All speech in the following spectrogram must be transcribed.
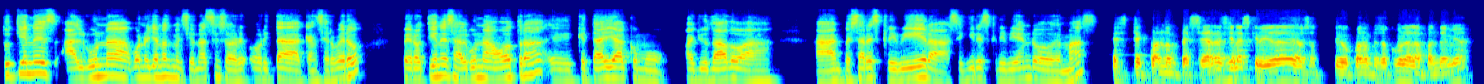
¿tú tienes alguna, bueno, ya nos mencionaste ahorita Cancerbero, pero ¿tienes alguna otra eh, que te haya como ayudado a, a, empezar a escribir, a seguir escribiendo o demás? Este, cuando empecé recién a escribir, eh, o sea, digo, cuando empezó como la, pandemia,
